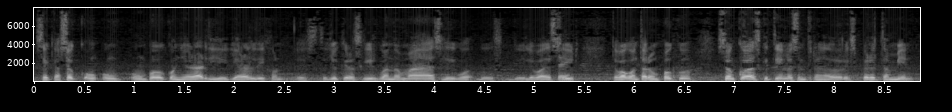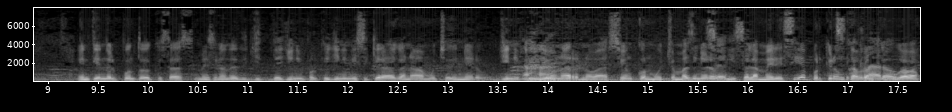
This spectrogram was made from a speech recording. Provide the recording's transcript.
se casó con, un, un poco con Gerard y Gerard le dijo, este, yo quiero seguir jugando más, le, le- le va a decir, te voy a aguantar un poco. Son cosas que tienen los entrenadores, pero también entiendo el punto que estás mencionando de, de Gini, porque Gini ni siquiera ganaba mucho dinero. Pidió Ajá. una renovación con mucho más dinero Sí. y se la merecía porque era un Sí, cabrón claro. que jugaba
